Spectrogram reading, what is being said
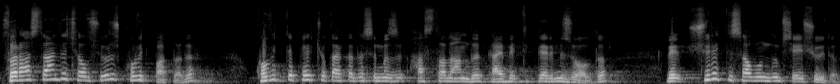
Sonra hastanede çalışıyoruz. Covid patladı. Covid'de pek çok arkadaşımız hastalandı, kaybettiklerimiz oldu. Ve sürekli savunduğum şey şuydu.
